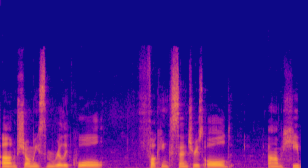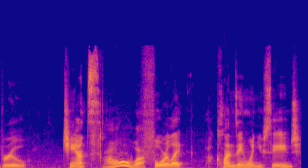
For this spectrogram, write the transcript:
um, show me some really cool, fucking centuries old um, Hebrew chants Oh, for like cleansing when you sage.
